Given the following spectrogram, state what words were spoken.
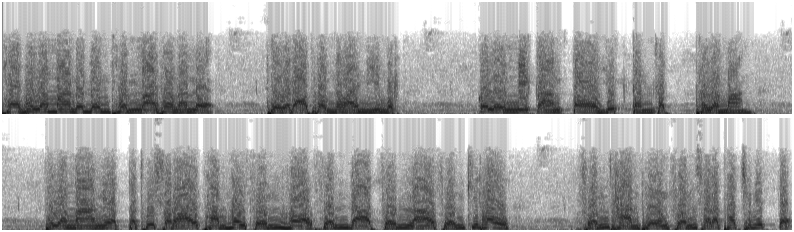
พอพญามารระดมพลมาเท่านั้นแหละเทวดาพรหมทั้งหลายหนีหมด ก็เลยมีการต่อยุดกันกับพญามารพญามารเนี่ยประทุษร้ายทำให้ฝนหอกฝนดาบฝนหลาฝนขี้เท่า ฝนฐานเพลิงฝนสารพัดชนิดตก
